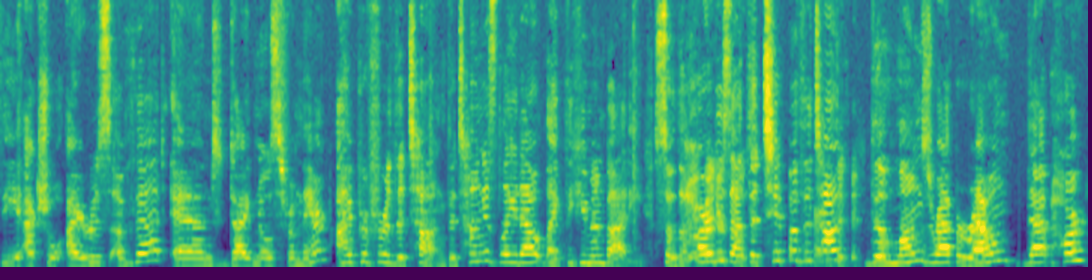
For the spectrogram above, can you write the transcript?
the actual iris of that and diagnose from there. I prefer the tongue. The tongue is laid out like the human body. So the Yeah, heart is at the tip of the Okay. tongue. The lungs wrap around that heart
